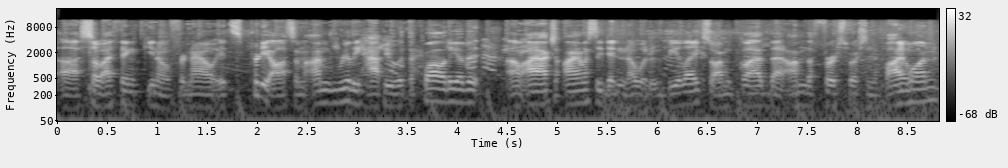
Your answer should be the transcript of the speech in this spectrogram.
Uh, so I think you know for now it's pretty awesome. I'm really happy with the quality of it. Um, I actually I honestly didn't know what it would be like, so I'm glad that I'm the first person to buy one.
